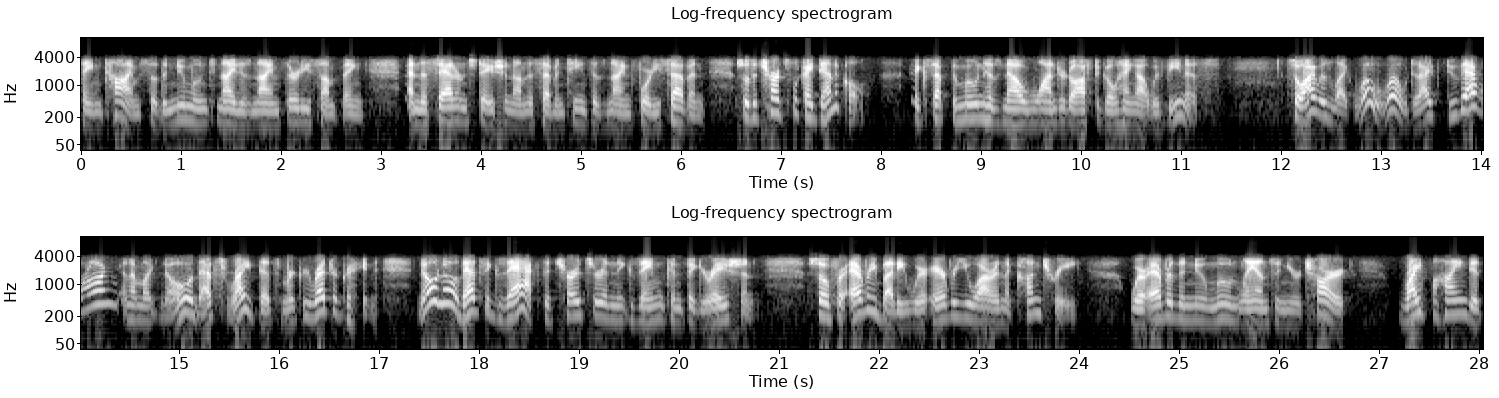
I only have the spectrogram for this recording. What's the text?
same time. So the new moon tonight is 9:30 something and the Saturn station on the 17th is 9:47. So the charts look identical except the moon has now wandered off to go hang out with Venus. So I was like, "Whoa, whoa, did I do that wrong?" And I'm like, "No, that's right. That's Mercury retrograde." no, no, that's exact. The charts are in the same configuration. So for everybody, wherever you are in the country, wherever the new moon lands in your chart, right behind it,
